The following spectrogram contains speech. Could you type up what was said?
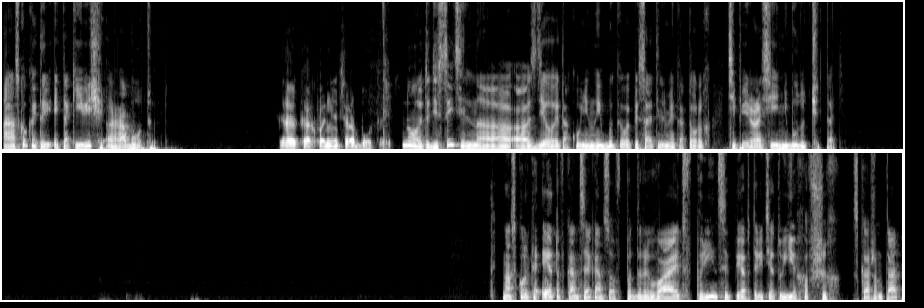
А насколько это, и такие вещи работают? Э, как понять, работают? Ну, это действительно а, сделает Акунина и Быкова писателями, которых теперь в России не будут читать. Насколько это, в конце концов, подрывает, в принципе, авторитет уехавших скажем так,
